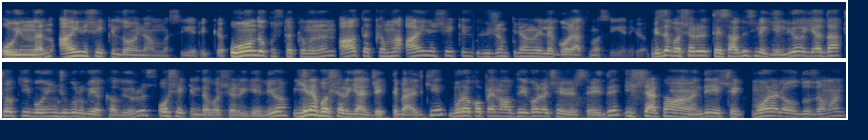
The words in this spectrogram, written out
oyunların aynı şekilde oynanması gerekiyor. U19 takımının A takımla aynı şekilde hücum planıyla gol atması gerekiyor. Bize başarı tesadüfle geliyor ya da çok iyi bir oyuncu grubu yakalıyoruz. O şekilde başarı geliyor. Yine başarı gelecekti belki. Burak o penaltıyı gole çevirseydi işler tamamen değişecek. Moral olduğu zaman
